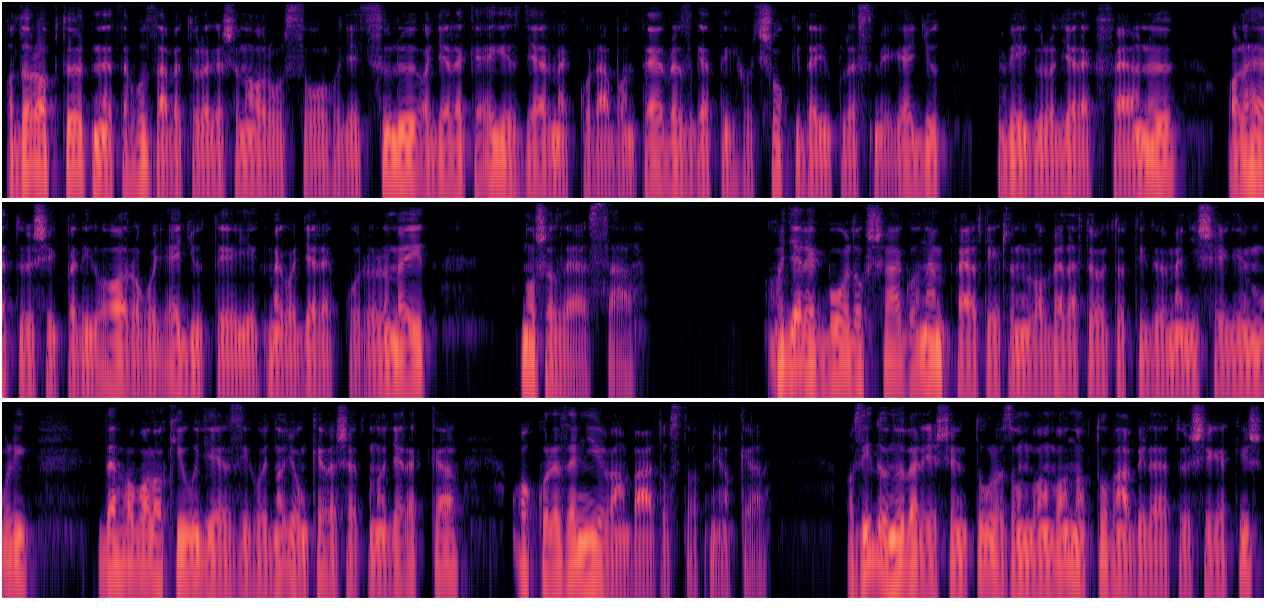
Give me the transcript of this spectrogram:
A darab története hozzávetőlegesen arról szól, hogy egy szülő a gyereke egész gyermekkorában tervezgeti, hogy sok idejük lesz még együtt, végül a gyerek felnő, a lehetőség pedig arra, hogy együtt éljék meg a gyerekkor örömeit, nos az elszáll. A gyerek boldogsága nem feltétlenül a vele töltött idő mennyiségén múlik, de ha valaki úgy érzi, hogy nagyon keveset van a gyerekkel, akkor ezen nyilván változtatnia kell. Az idő növelésén túl azonban vannak további lehetőségek is,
